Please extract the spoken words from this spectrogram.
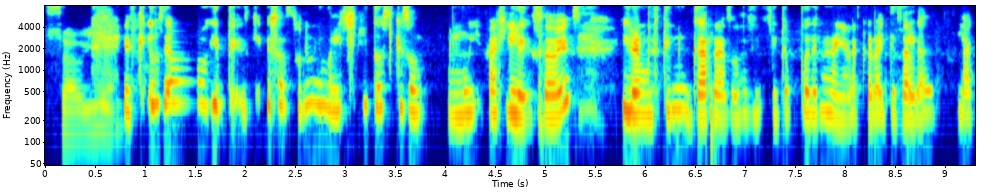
Sabía. Es que, o sea, ojete, es que, o sea, son animales chiquitos que son muy ágiles, ¿sabes? Y realmente tienen garras, o sea, si, te pueden arañar la cara y que salga la,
